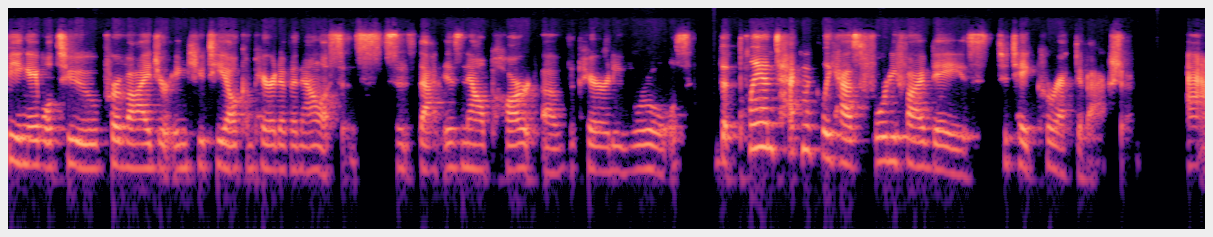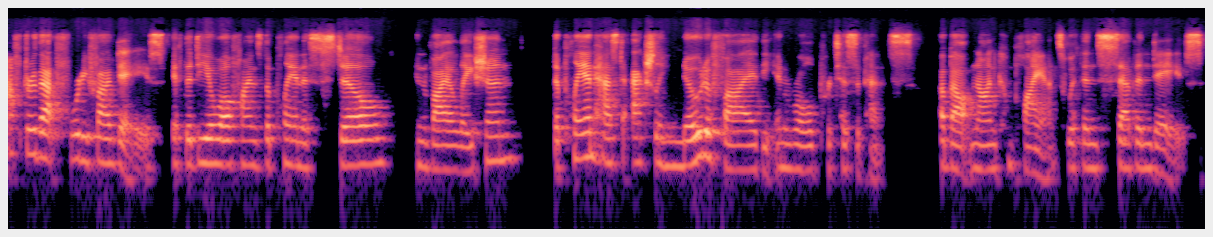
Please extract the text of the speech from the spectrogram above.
being able to provide your NQTL comparative analysis, since that is now part of the parity rules. The plan technically has 45 days to take corrective action. after that 45 days, if the DOL finds the plan is still in violation, the plan has to actually notify the enrolled participants about noncompliance within seven days.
